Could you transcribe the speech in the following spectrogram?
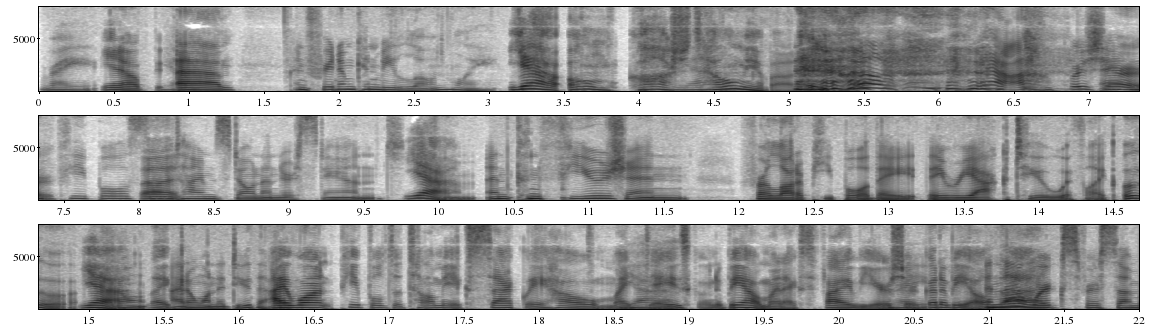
right. You know, Yeah. um, And freedom can be lonely. yeah. Oh gosh, Yeah. tell me about it. yeah, for sure. And people sometimes don't understand. Yeah. Um, and confusion for a lot of people, they they react to with like, oh, Yeah, I don't, like, I don't want to do that. I want people to tell me exactly how my Yeah. day is going to be, how my next five years are going to be. All and that. that works for some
